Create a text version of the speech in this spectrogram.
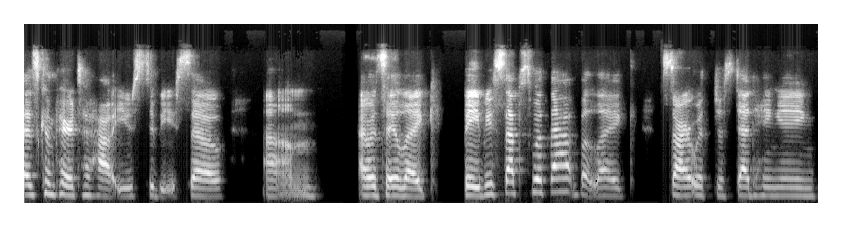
as compared to how it used to be. So um i would say like baby steps with that but like start with just dead hanging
